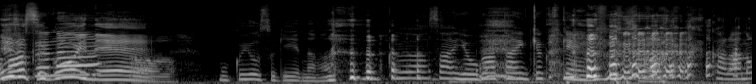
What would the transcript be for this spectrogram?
えばくすごないね木曜すげえな。木朝ヨガ太極拳からの。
